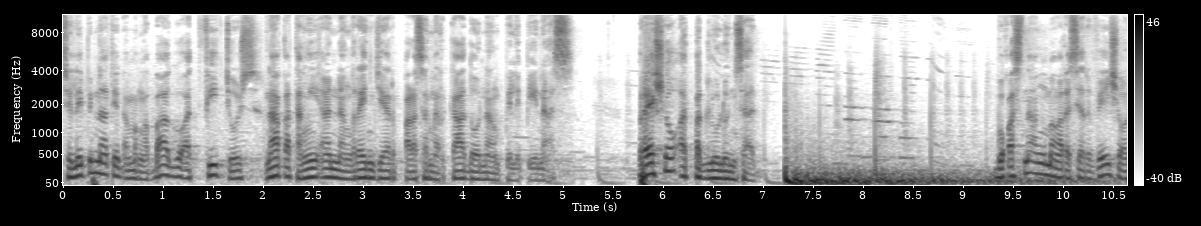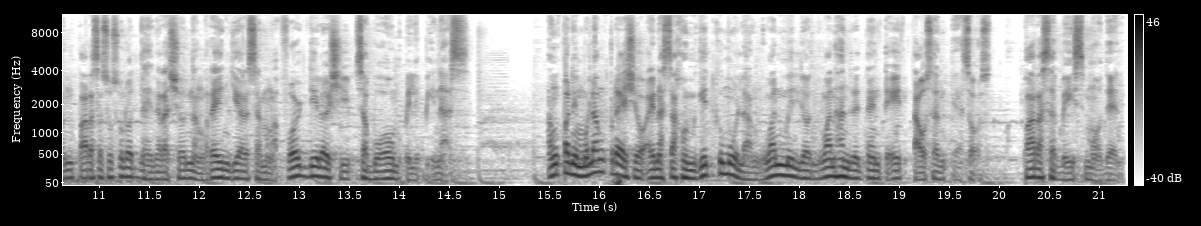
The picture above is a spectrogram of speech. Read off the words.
Silipin natin ang mga bago at features na katangian ng Ranger para sa merkado ng Pilipinas. Presyo at paglulunsad. Bukas na ang mga reservation para sa susunod na henerasyon ng Ranger sa mga Ford dealership sa buong Pilipinas. Ang panimulang presyo ay nasa humigit kumulang 1,198,000 pesos para sa base model.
